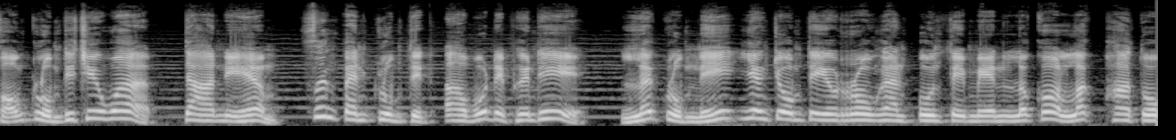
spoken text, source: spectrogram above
ของกลุ่มที่ชื่อว่าจาเนียม ซึ่งเป็นกลุ่มติดอาวุธในพื้นที่ และกลุ่มนี้ยังโจมตีโรงงานปูนซีเมนต์แล้วก็ลักพาตัว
